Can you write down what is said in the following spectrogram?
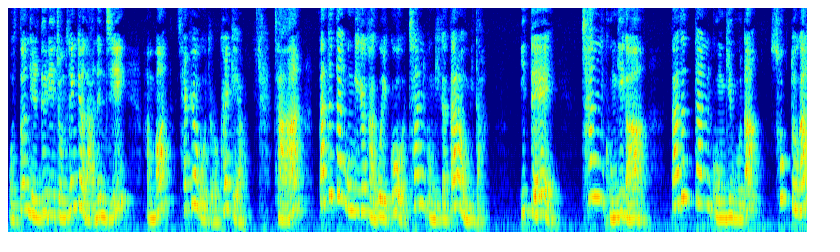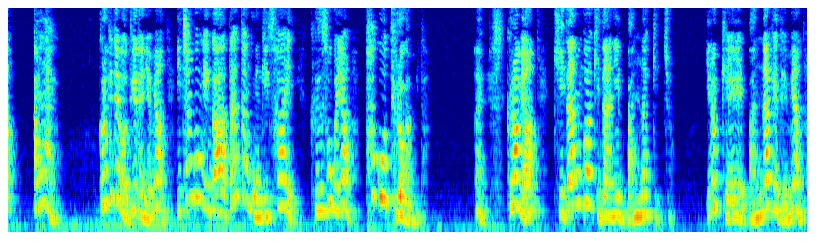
어떤 일들이 좀 생겨나는지 한번 살펴보도록 할게요. 자, 따뜻한 공기가 가고 있고 찬 공기가 따라옵니다. 이때 찬 공기가 따뜻한 공기보다 속도가 빨라요. 그렇기 때문에 어떻게 되냐면 이 찬 공기가 따뜻한 공기 사이 그 속을요 파고 들어갑니다. 네, 그러면 기단과 기단이 만났겠죠. 이렇게 만나게 되면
